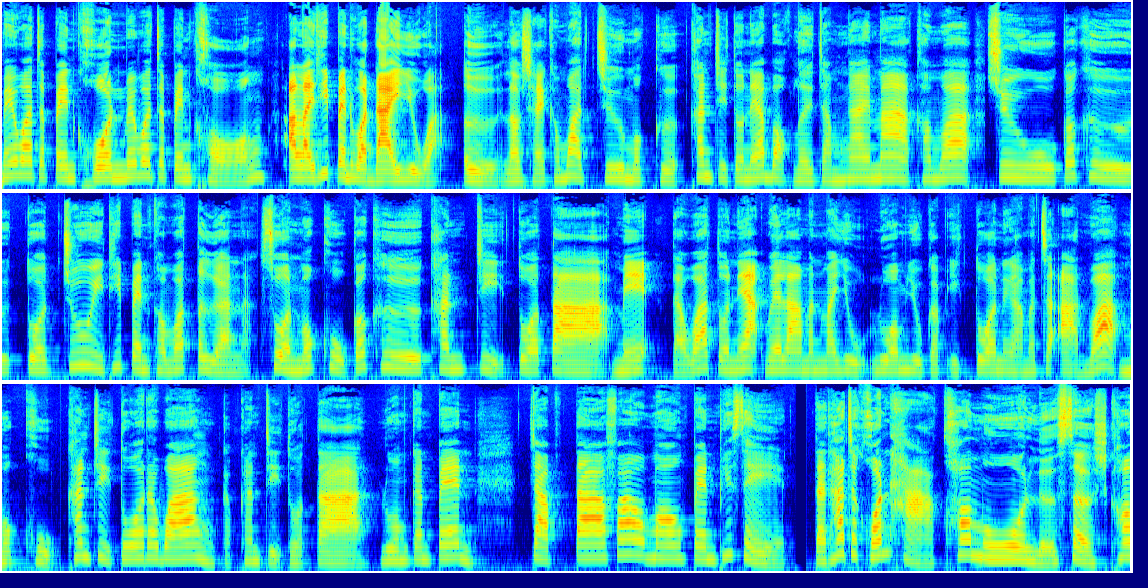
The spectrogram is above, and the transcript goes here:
ไม่ว่าจะเป็นคนไม่ว่าจะเป็นของอะไรที่เป็นวัดใดอยู่อะเออ เราใช้คำว่าจูโมกุคันจิตัวนี้บอกเลยจำง่ายมากคำว่าจูก็คือตัวจุ้ยที่เป็นคำว่าเตือนอะส่วนโมกุก็คือคันจิตัวตาเมะ แต่ว่าตัวเนี้ยเวลามันมาอยู่รวมอยู่กับอีกตัวหนึ่งมันจะอ่านว่าโมกุคันจิตัวระวังกับคันจิตัวตารวมกันเป็น จับตาเฝ้ามองเป็นพิเศษ แต่ถ้าจะค้นหาข้อมูลหรือ search ข้อ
